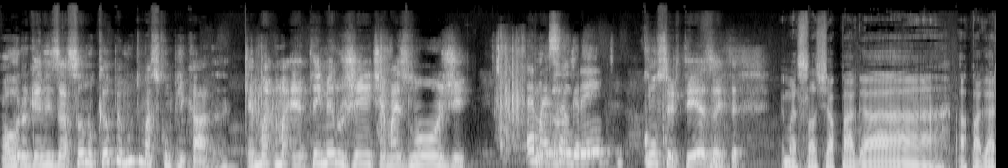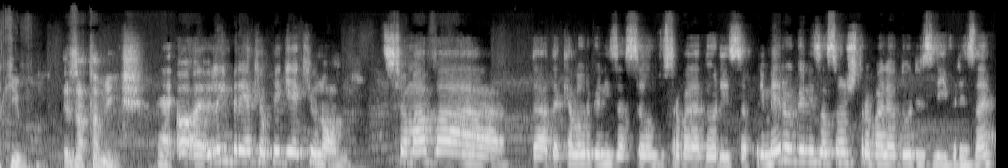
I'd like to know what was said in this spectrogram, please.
A organização no campo é muito mais complicada, né? É, é tem menos gente, é mais longe. É mais sangrento. Com certeza. É mais fácil de apagar, apagar arquivo. Exatamente. É, ó, eu lembrei aqui, eu peguei aqui o nome. Se chamava da, daquela organização dos trabalhadores, a primeira organização de trabalhadores livres, né?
